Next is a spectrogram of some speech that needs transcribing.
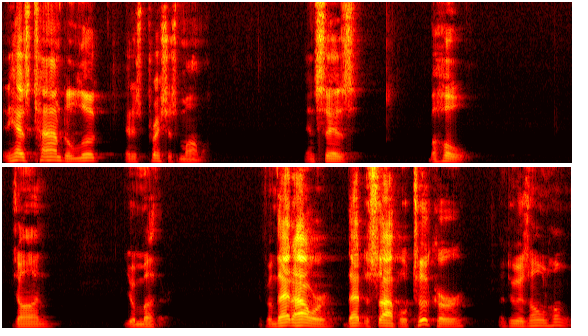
And he has time to look at his precious mama and says, Behold, John, your mother. And from that hour, that disciple took her into his own home.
